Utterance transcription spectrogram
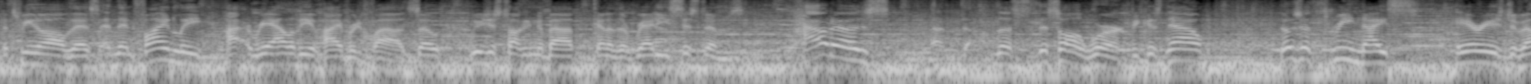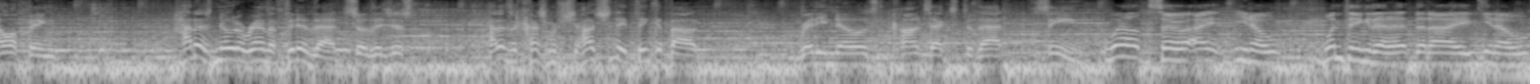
between all this, and then finally, reality of hybrid cloud. So we were just talking about kind of the ready systems. How does uh, this, this all work? Because now, those are three nice areas developing. How does node-a-rama fit in that? So they just, how does a customer, how should they think about ready nodes and context to that scene? Well, so I, you know, one thing that, that I, you know,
